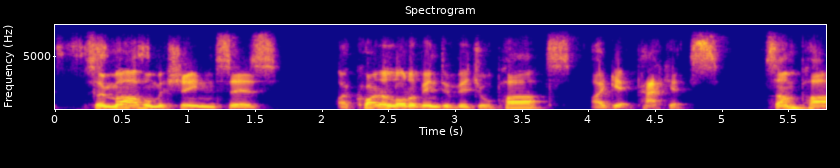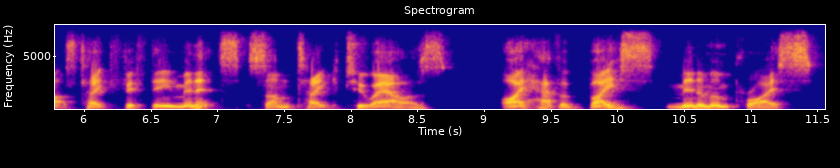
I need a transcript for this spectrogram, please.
so Marvel Machine says, I quite a lot of individual parts. I get packets. Some parts take 15 minutes, some take two hours. I have a base minimum price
